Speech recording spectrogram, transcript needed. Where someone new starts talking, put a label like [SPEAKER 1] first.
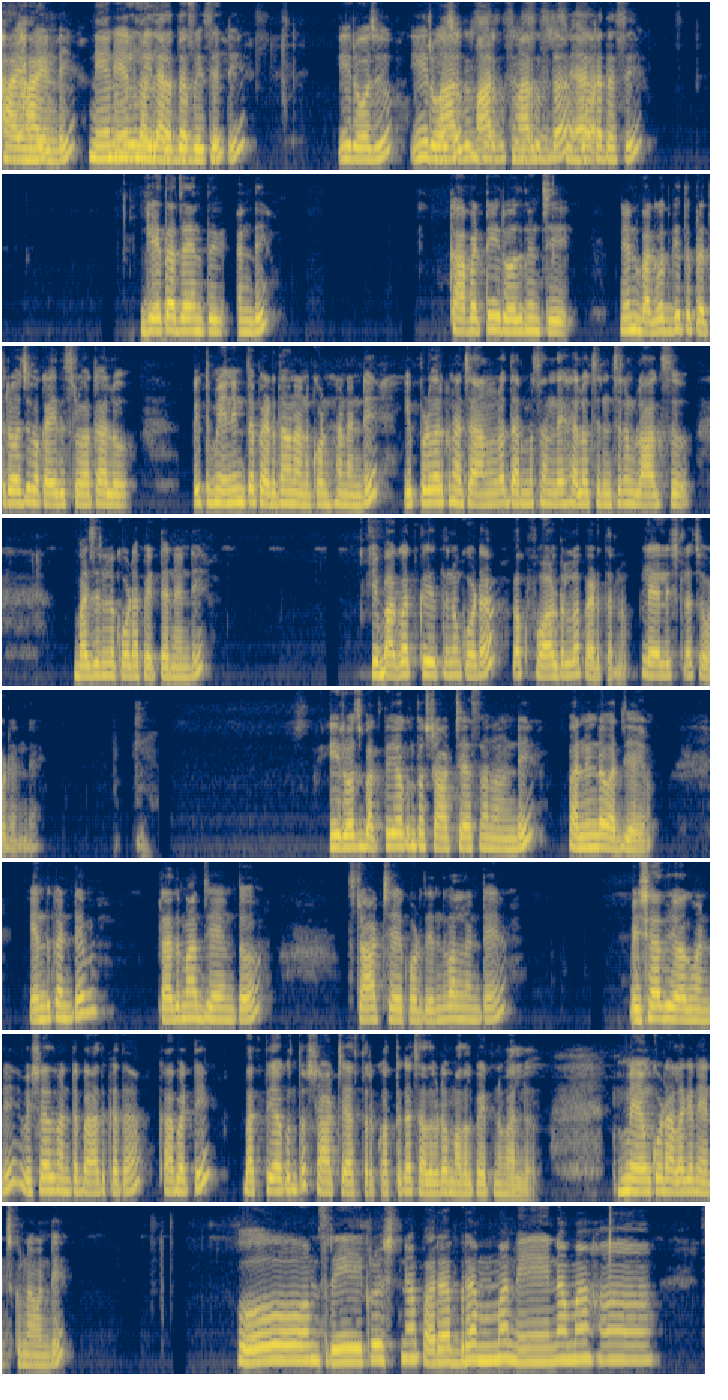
[SPEAKER 1] Hi
[SPEAKER 2] hi
[SPEAKER 1] అండి.
[SPEAKER 2] నేను మీ లలిత బీసెట్టి ఈరోజు
[SPEAKER 1] ఈ రోజు
[SPEAKER 2] మార్గశిర-
[SPEAKER 1] మార్గశిర
[SPEAKER 2] మార్గశిర
[SPEAKER 1] శుద్ధ
[SPEAKER 2] ఏకాదశి. గీతా జయంతి అండి. కాబట్టి ఈ రోజు నుంచి నేను భగవద్గీత ప్రతిరోజు ఒక ఐదు శ్లోకాలు విత్ మీనింగ్తో పెడదామని అనుకుంటున్నానండి. ఇప్పటి వరకు నా ఛానల్లో ధర్మ సందేహాలు చిన్న చిన్న బ్లాగ్స్ భజనలు కూడా పెట్టానండి. ఈ భగవద్గీతను కూడా ఒక ఫోల్డర్లో పెడతాను. ప్లేలిస్ట్లో చూడండి. ఈరోజు భక్తి యోగంతో స్టార్ట్ చేస్తున్నానండి. పన్నెండవ అధ్యాయం. ఎందుకంటే ప్రథమాధ్యాయంతో స్టార్ట్ చేయకూడదు. ఎందువల్లంటే విషాద యోగం అండి. విషాదం అంటే బాధ కదా. కాబట్టి భక్తి యోగంతో స్టార్ట్ చేస్తారు. కొత్తగా చదవడం మొదలుపెట్టిన వాళ్ళు. మేము కూడా అలాగే నేర్చుకున్నామండి. ఓం శ్రీకృష్ణ పరబ్రహ్మణే నమ.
